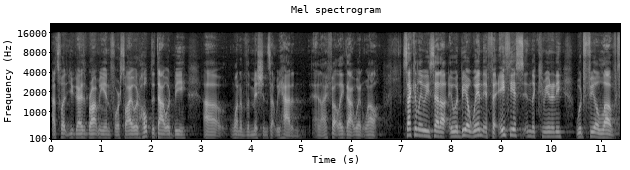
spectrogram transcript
That's what you guys brought me in for. So I would hope that that would be uh, one of the missions that we had. And, and I felt like that went well. Secondly, we said uh, it would be a win if the atheists in the community would feel loved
